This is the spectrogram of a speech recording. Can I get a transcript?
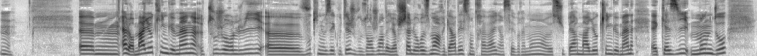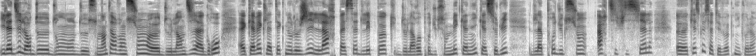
Hmm. Euh, alors, Mario Klingemann, toujours lui, euh, vous qui nous écoutez, je vous enjoins d'ailleurs chaleureusement à regarder son travail, hein, c'est vraiment euh, super. Mario Klingemann, quasi mondo. Il a dit lors de, son intervention de lundi à Gros qu'avec la technologie, l'art passait de l'époque de la reproduction mécanique à celui de la production artificielle. Qu'est-ce que ça t'évoque, Nicolas?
